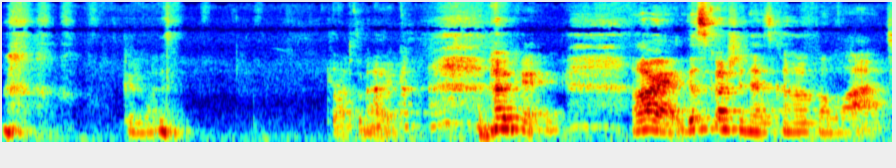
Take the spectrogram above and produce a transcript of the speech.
good one. Drop the mic. okay. All right. This question has come up a lot.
